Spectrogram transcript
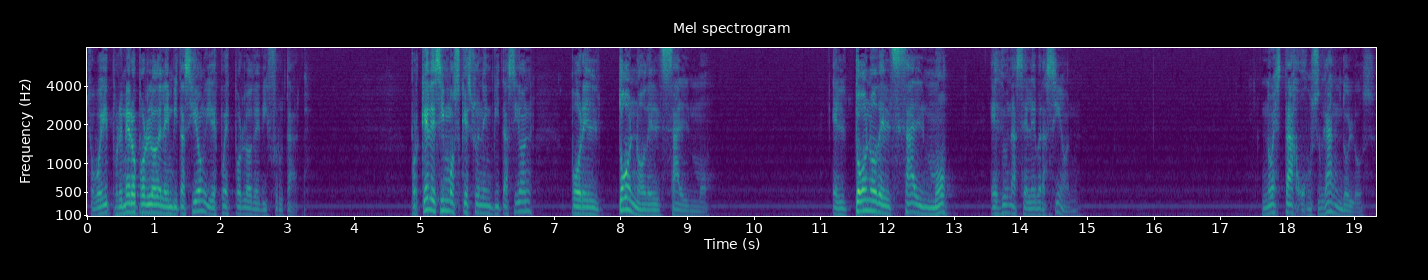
Yo voy primero por lo de la invitación y después por lo de disfrutar. ¿Por qué decimos que es una invitación? Por el tono del salmo. El tono del salmo es de una celebración. No está juzgándolos,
